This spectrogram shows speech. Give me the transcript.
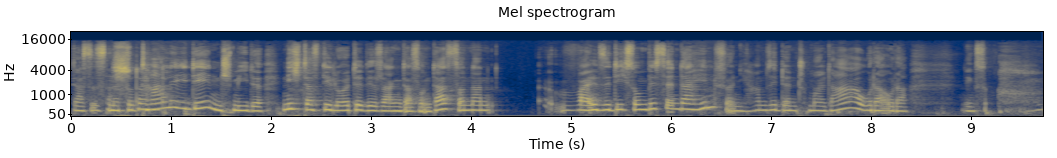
das ist das eine stimmt. totale Ideenschmiede. Nicht, dass die Leute dir sagen das und das, sondern äh, weil sie dich so ein bisschen dahin führen. Ja, haben sie denn schon mal da oder oder denkst du, ah,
